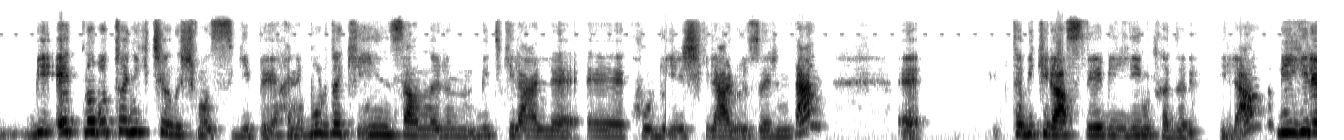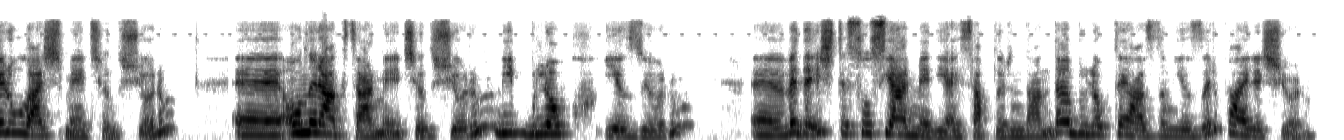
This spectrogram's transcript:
bir etnobotanik çalışması gibi, hani buradaki insanların bitkilerle e, kurduğu ilişkiler üzerinden e, tabii ki rastlayabildiğim kadarıyla bilgilere ulaşmaya çalışıyorum. E, onları aktarmaya çalışıyorum. Bir blog yazıyorum. Ve de işte sosyal medya hesaplarından da blogda yazdığım yazıları paylaşıyorum.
